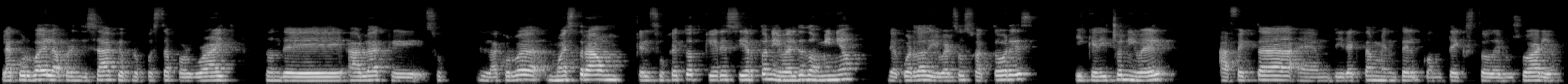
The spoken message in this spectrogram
La curva del aprendizaje propuesta por Wright, donde habla que la curva muestra que el sujeto adquiere cierto nivel de dominio de acuerdo a diversos factores y que dicho nivel afecta em, directamente el contexto del usuario.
